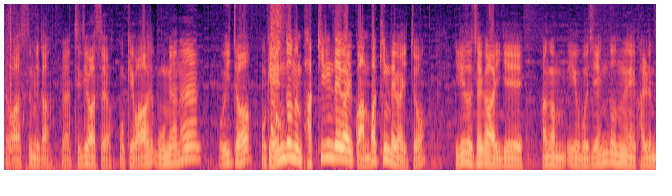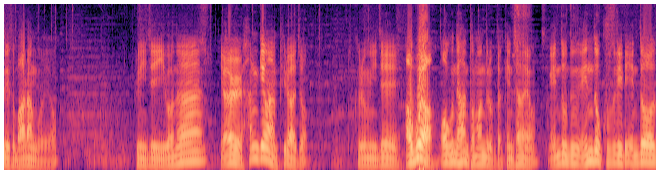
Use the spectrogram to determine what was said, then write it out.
자, 왔습니다. 자, 드디어 왔어요. 오케이 와 오면은 보이죠? 오케이 엔더는 박힌 데가 있고 안 박힌 데가 있죠. 이래서 제가 이게 방금 이거 뭐지 엔더 눈에 관련돼서 말한 거예요 그리고 이제 이거는 11개만 필요하죠 그러면 이제 아 뭐야? 어 근데 하나 더 만들어보다 괜찮아요. 엔더 눈 엔더 구슬이 엔더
